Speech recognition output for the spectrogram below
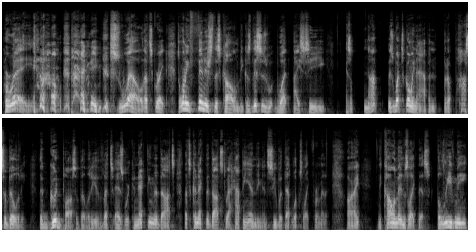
Hooray! I mean, swell. That's great. So let me finish this column because this is what I see as a not is what's going to happen, but a possibility, the good possibility of let's as we're connecting the dots, let's connect the dots to a happy ending and see what that looks like for a minute. All right. The column ends like this. Believe me,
